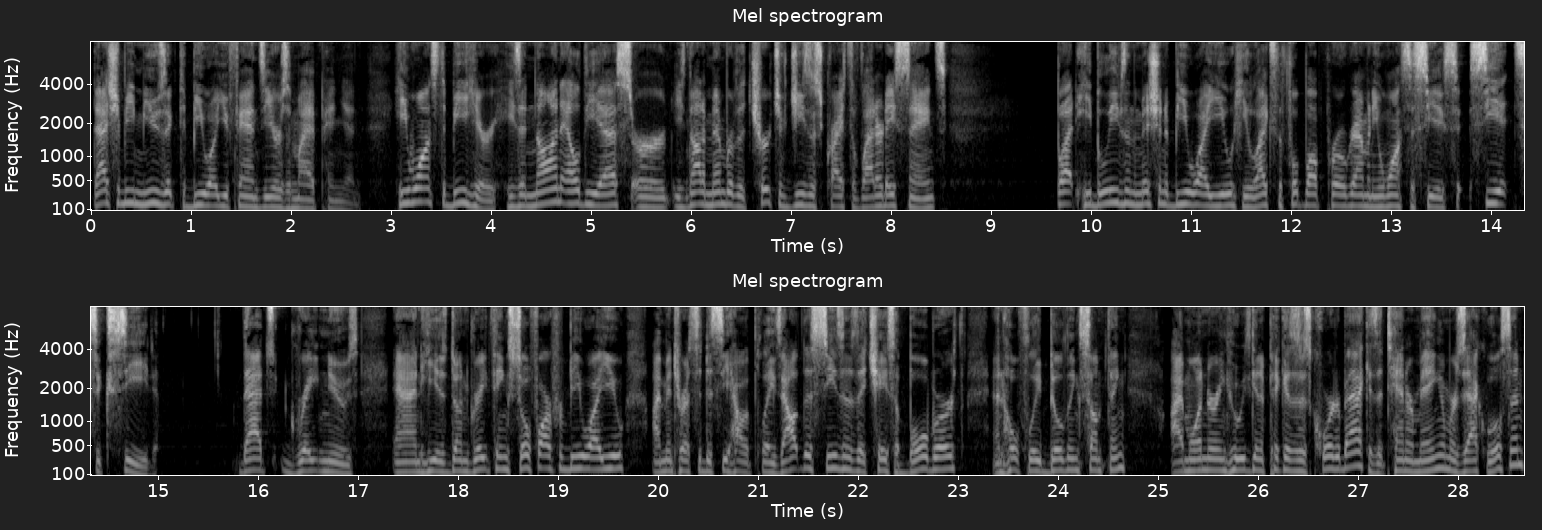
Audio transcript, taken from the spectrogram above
That should be music to BYU fans' ears, in my opinion. He wants to be here. He's a non LDS or he's not a member of the Church of Jesus Christ of Latter day Saints, but he believes in the mission of BYU. He likes the football program and he wants to see, see it succeed. That's great news. And he has done great things so far for BYU. I'm interested to see how it plays out this season as they chase a bowl berth and hopefully building something. I'm wondering who he's going to pick as his quarterback. Is it Tanner Mangum or Zach Wilson?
